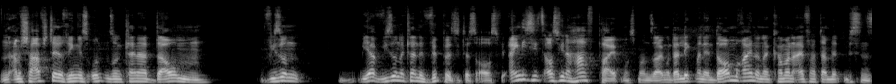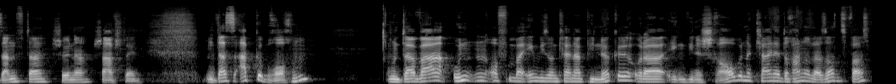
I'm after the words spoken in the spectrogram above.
Und am Scharfstellring ist unten so ein kleiner Daumen, wie so ein ja, wie so eine kleine Wippe sieht das aus. Eigentlich sieht es aus wie eine Halfpipe, muss man sagen. Und da legt man den Daumen rein und dann kann man einfach damit ein bisschen sanfter, schöner, scharf stellen. Und das ist abgebrochen. Und da war unten offenbar irgendwie so ein kleiner Pinöckel oder irgendwie eine Schraube, eine kleine dran oder sonst was.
